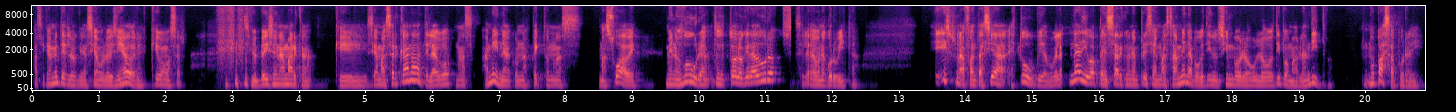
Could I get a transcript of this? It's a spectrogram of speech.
Básicamente es lo que hacíamos los diseñadores. ¿Qué vamos a hacer? Si me pedís una marca que sea más cercana, te la hago más amena, con un aspecto más, más suave, menos dura. Entonces todo lo que era duro se le da una curvita. Es una fantasía estúpida, porque nadie va a pensar que una empresa es más amena porque tiene un símbolo o un logotipo más blandito. No pasa por ahí.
